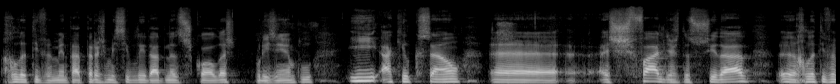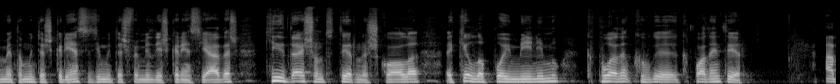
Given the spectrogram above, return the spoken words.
relativamente à transmissibilidade nas escolas, por exemplo, e àquilo que são uh, as falhas da sociedade uh, relativamente a muitas crianças e muitas famílias carenciadas que deixam de ter na escola aquele apoio mínimo que, pode, que, que podem ter. Há,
